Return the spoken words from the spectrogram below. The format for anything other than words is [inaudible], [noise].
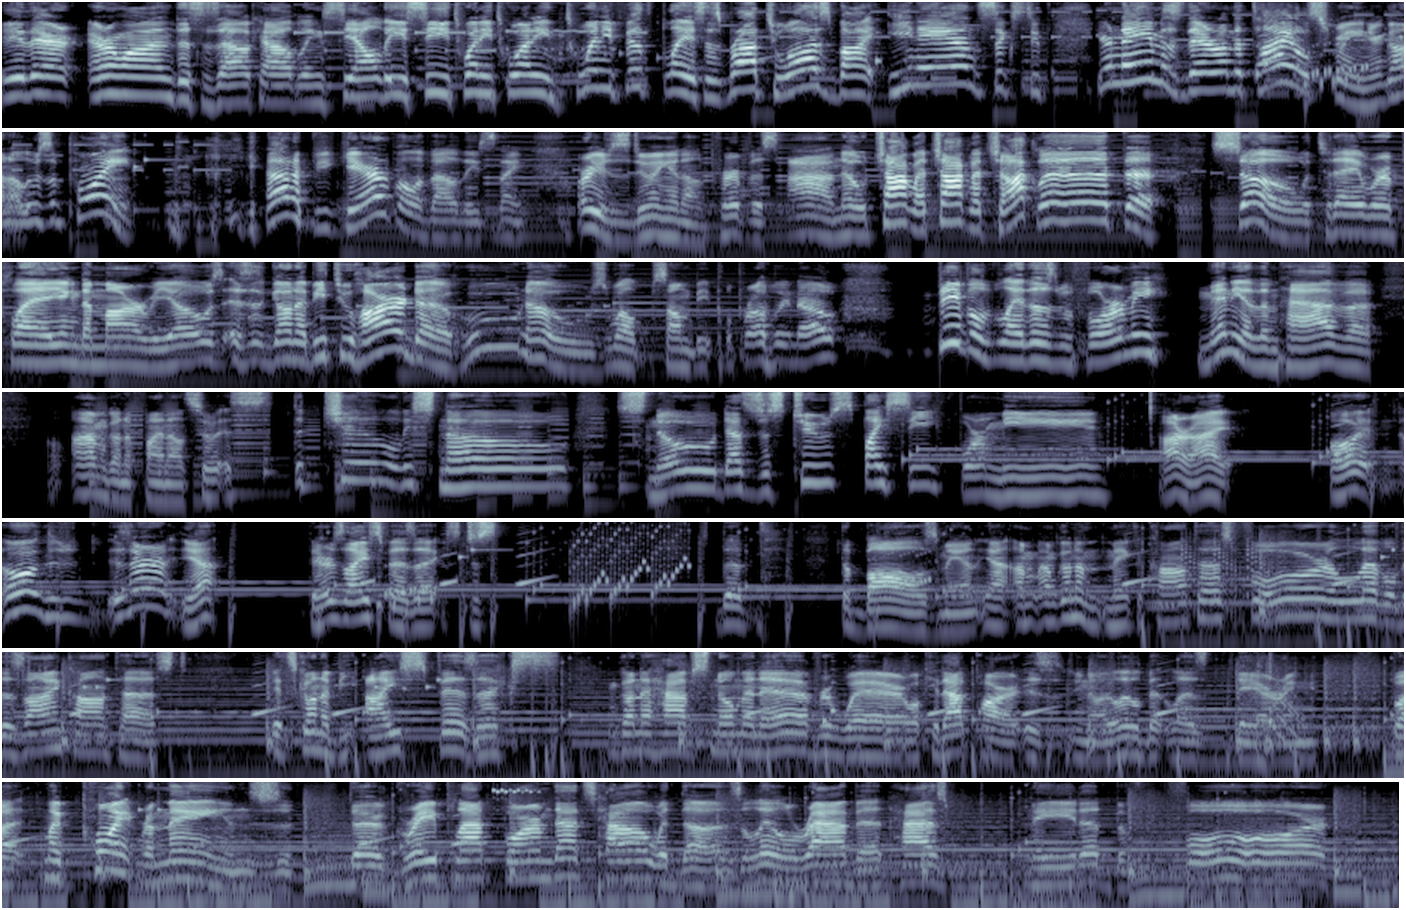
Hey there, everyone, this is Al Cowbling. CLDC 2020 25th place is brought to us by Enan60. Your name is there on the title screen. You're gonna lose a point. [laughs] you gotta be careful about these things. Or you're just doing it on purpose. Ah, no. Chocolate, chocolate, chocolate! So, today we're playing the Marios. Is it gonna be too hard? Uh, who knows? Well, some people probably know. People play this before me. Many of them have. Uh, I'm gonna find out. So it's the chilly snow. Snow that's just too spicy for me. Alright. Oh, oh, is there? Yeah. There's ice physics. Just the the balls, man. Yeah, I'm, I'm gonna make a contest for a level design contest. It's gonna be ice physics. I'm gonna have snowmen everywhere. Okay, that part is, you know, a little bit less daring. But my point remains. The gray platform, that's how it does. A little rabbit has made it before.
